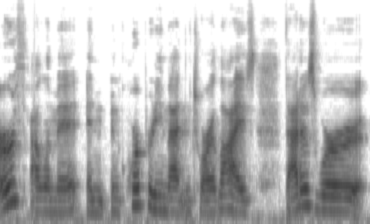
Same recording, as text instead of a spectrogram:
earth element and incorporating that into our lives, that is where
